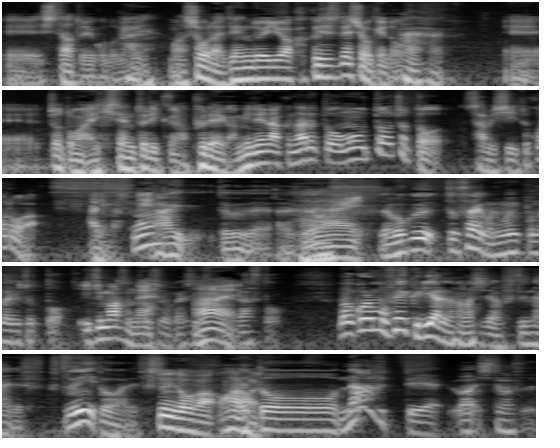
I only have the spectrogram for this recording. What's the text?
えーしたということでね。はいまあ将来殿堂入りは確実でしょうけど、はいはい。えー、ちょっとまあエキセントリックなプレーが見れなくなると思うと、ちょっと寂しいところはありますね。い。はい。ということで、ありがとうございます。はいじゃあ僕、ちょっと最後にもう一本だけちょっと、いきますごね。紹介していいですか、はい。ラスト。まあこれもフェイクリアルな話では普通にないです。普通に動画です。普通に動画。はい、はい。えっと、ナーフっては知ってます？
